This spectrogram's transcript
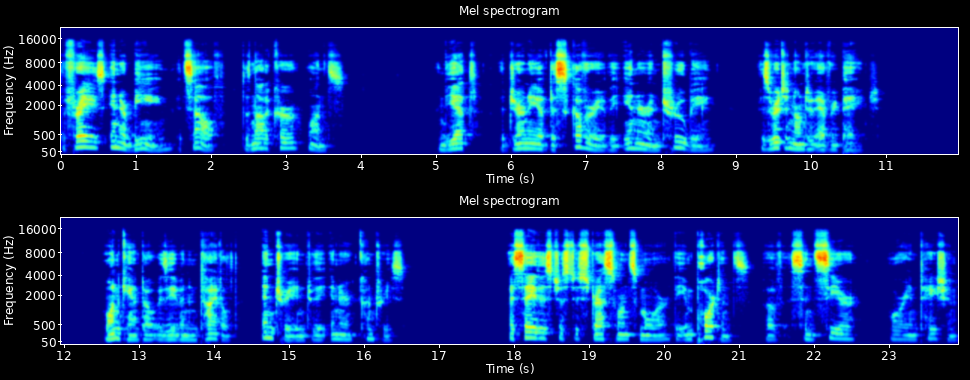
the phrase inner being itself does not occur once. And yet, the journey of discovery of the inner and true being is written onto every page. One canto is even entitled Entry into the Inner Countries. I say this just to stress once more the importance of sincere orientation.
